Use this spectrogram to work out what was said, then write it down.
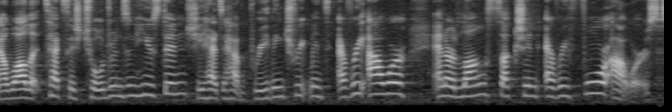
Now, while at Texas Children's in Houston, she had to have breathing treatments every hour and her lungs suctioned every four hours.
